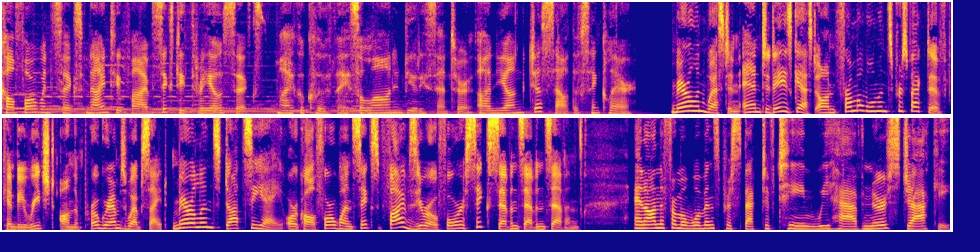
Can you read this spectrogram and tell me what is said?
call 416 925 6306. Michael Cluthe Salon and Beauty Center on Yonge, just south of St. Clair. Marilyn Weston and today's guest on From a Woman's Perspective can be reached on the program's website, marilyns.ca, or call 416 504 6777. And on the From a Woman's Perspective team, we have Nurse Jackie,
